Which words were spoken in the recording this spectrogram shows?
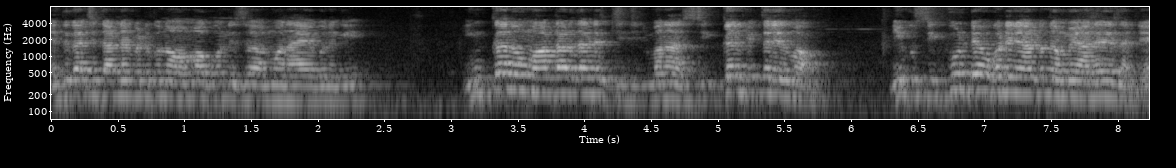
ఎందుకు వచ్చి దండం పెట్టుకున్నావు అమ్మ కొన్ని మా నాయకునికి? ఇంకా నువ్వు మాట్లాడుతుంటే మన సిగ్గు అనిపించలేదు మాకు. నీకు సిగ్గుంటే ఒకటి నేను అంటున్నాం మేము అనేది ఏంటంటే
